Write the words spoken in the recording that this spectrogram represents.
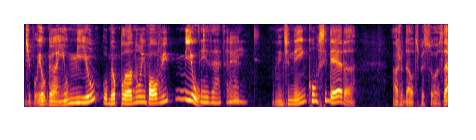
Tipo, eu ganho mil, o meu plano envolve mil. Exatamente. A gente nem considera ajudar outras pessoas. Da-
